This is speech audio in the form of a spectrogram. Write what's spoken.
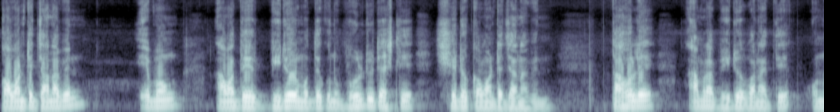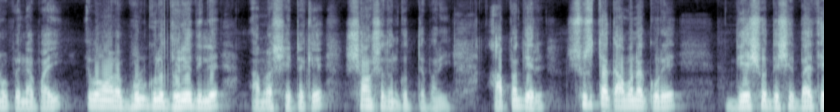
কমেন্টে জানাবেন এবং আমাদের ভিডিওর মধ্যে কোনো ভুল টুটি আসলে সেটাও কমেন্টে জানাবেন। তাহলে আমরা ভিডিও বানাতে অনুপ্রেরণা পাই। এবং আমরা ভুলগুলো ধরিয়ে দিলে আমরা সেটাকে সংশোধন করতে পারি। আপনাদের সুস্থতা কামনা করে দেশ ও দেশের বাইরে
